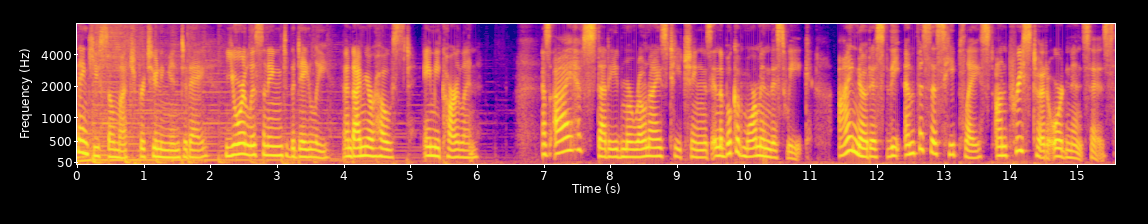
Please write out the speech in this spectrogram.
Thank you so much for tuning in today. You're listening to The Daily, and I'm your host, Amy Carlin. As I have studied Moroni's teachings in the Book of Mormon this week, I noticed the emphasis he placed on priesthood ordinances.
